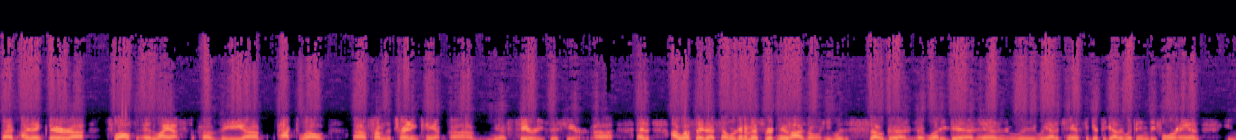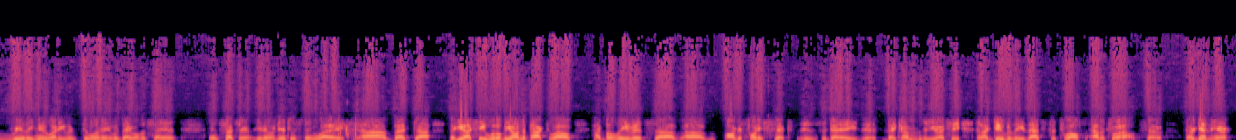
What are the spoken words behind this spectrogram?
But I think they're uh, 12th and last of the uh, Pac-12 uh, from the training camp, uh, you know, series this year. Uh, and I will say this: so we're going to miss Rick Neuheisel. He was so good at what he did, and we we had a chance to get together with him beforehand. He really knew what he was doing, and he was able to say it in such a you know an interesting way. Uh, but uh, but USC will be on the Pac-12. I believe it's uh, uh, August 26th is the day that they come to USC, and I do believe that's the 12th out of 12. So they're getting here.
